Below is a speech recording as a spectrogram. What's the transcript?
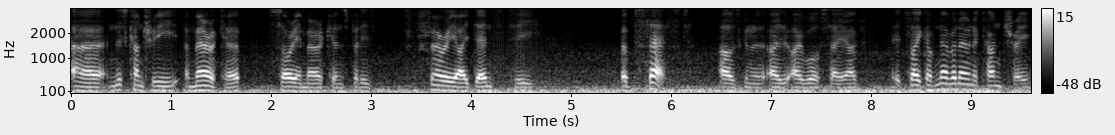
Uh, in this country, America, sorry Americans, but is very identity obsessed. I was gonna, I, I will say, I've. It's like I've never known a country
